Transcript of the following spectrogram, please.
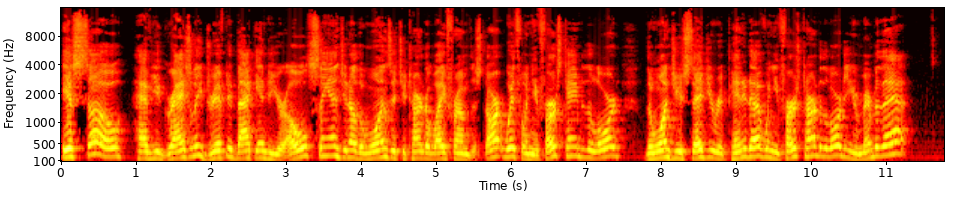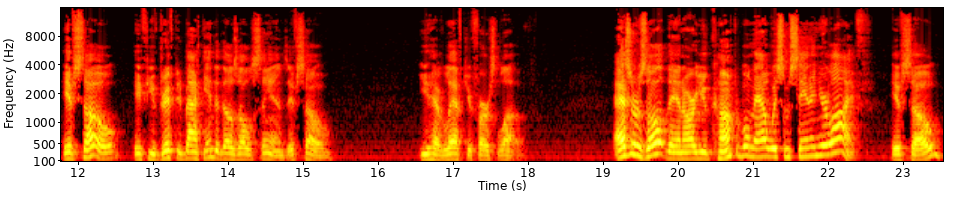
If so, have you gradually drifted back into your old sins? You know, the ones that you turned away from to start with when you first came to the Lord, the ones you said you repented of when you first turned to the Lord. Do you remember that? If so, if you've drifted back into those old sins, if so, you have left your first love. As a result, then, are you comfortable now with some sin in your life? If so,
